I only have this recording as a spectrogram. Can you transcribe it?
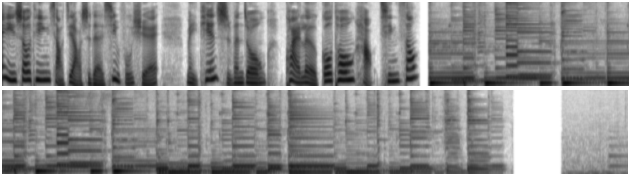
欢迎收听小纪老师的幸福学，每天十分钟，快乐沟通，好轻松。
